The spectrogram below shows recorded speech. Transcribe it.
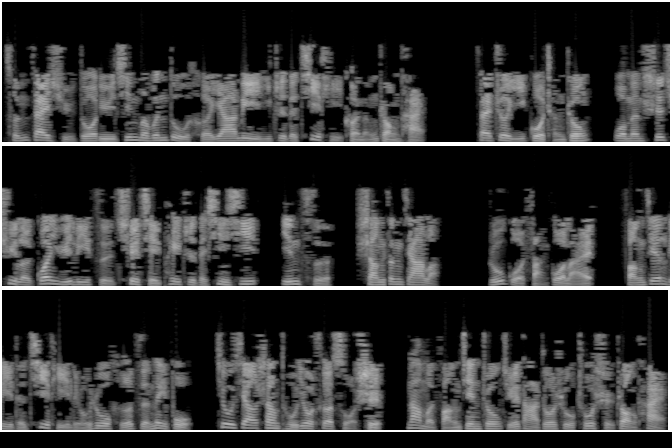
存在许多与新的温度和压力一致的气体可能状态。在这一过程中，我们失去了关于粒子确切配置的信息。因此，熵增加了。如果反过来，房间里的气体流入盒子内部，就像上图右侧所示，那么房间中绝大多数初始状态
